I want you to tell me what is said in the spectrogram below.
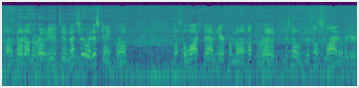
A lot of mud on the road here too. I'm not sure where this came from. Must have washed down here from uh, up the road. There's no, there's no slide over here.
